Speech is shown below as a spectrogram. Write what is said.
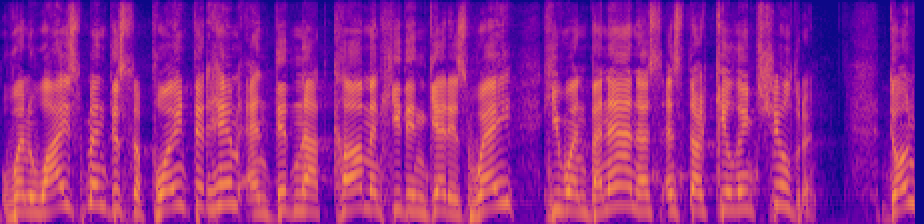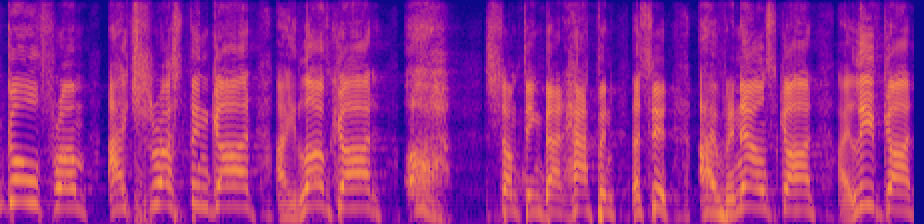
When wise men disappointed him and did not come and he didn't get his way, he went bananas and started killing children. Don't go from I trust in God, I love God, oh, something bad happened, that's it. I renounce God, I leave God,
